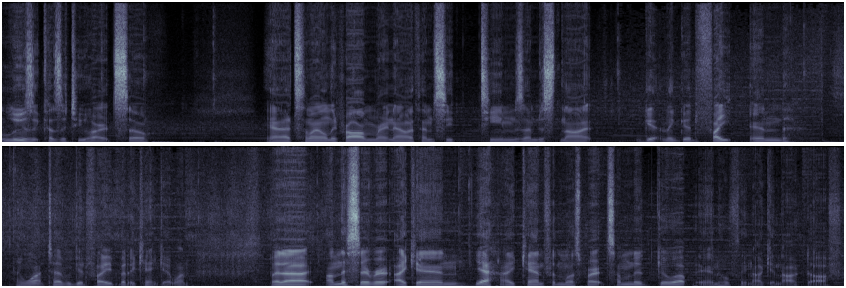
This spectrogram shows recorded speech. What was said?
lose it because of 2 hearts, so... Yeah, that's my only problem right now with MC teams. I'm just not getting a good fight, and I want to have a good fight, but I can't get one. But uh, on this server, I can, yeah, I can for the most part. So I'm going to go up and hopefully not get knocked off.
